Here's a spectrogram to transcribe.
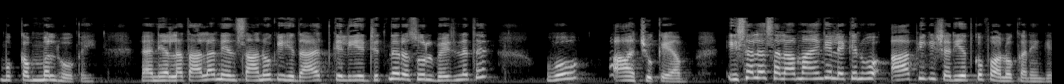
مکمل ہو گئی۔ یعنی اللہ تعالیٰ نے انسانوں کی ہدایت کے لیے جتنے رسول بھیجنے تھے، وہ آ چکے اب۔ عیسی علیہ السلام آئیں گے، لیکن وہ آپ ہی کی شریعت کو فالو کریں گے۔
